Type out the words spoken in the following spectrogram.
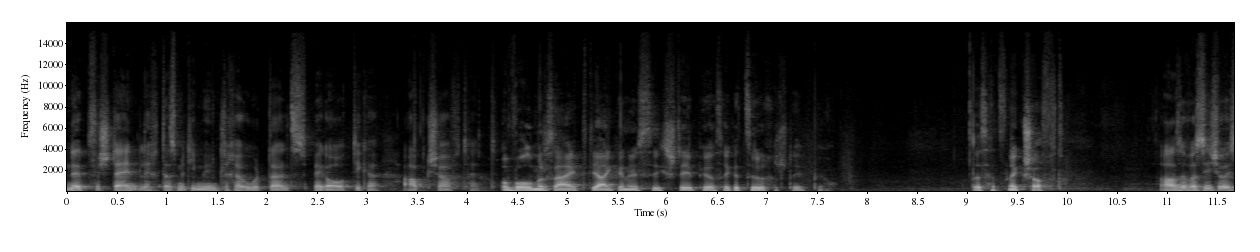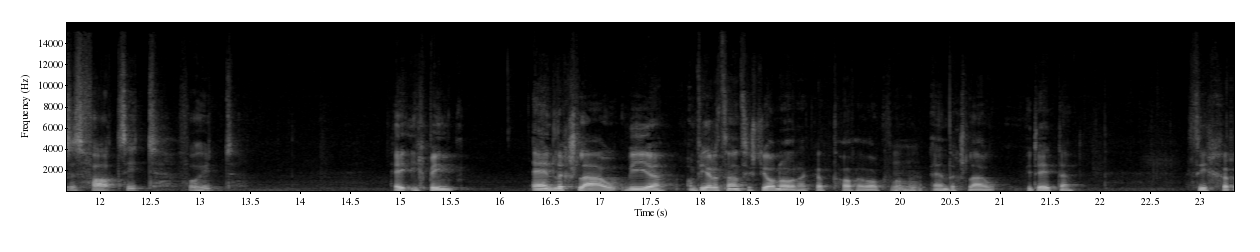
nicht verständlich, dass man die mündlichen Urteilsberatungen abgeschafft hat. Obwohl man sagt, die eidgenössische StPO sei Zürcher StPO. Das hat es nicht geschafft. Also, was ist unser Fazit von heute? Hey, ich bin ähnlich schlau wie am 24. Januar hat die HV angefangen. Mhm. Ähnlich schlau wie dort. Sicher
